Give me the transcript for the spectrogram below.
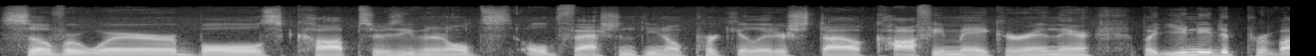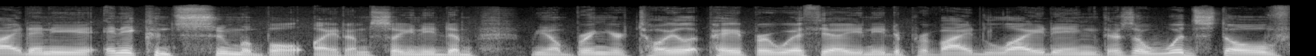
silverware, bowls, cups. There's even an old old-fashioned, you know, percolator style coffee maker in there. But you need to provide any any consumable items. So you need to, you know, bring your toilet paper with you. You need to provide lighting. There's a wood stove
